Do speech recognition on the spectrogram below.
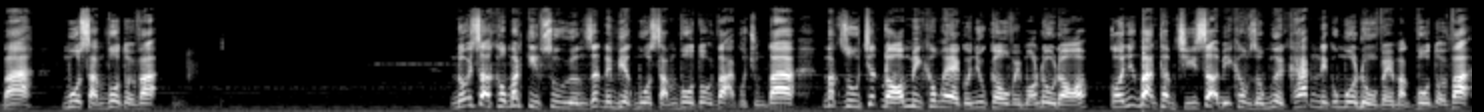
3. Mua sắm vô tội vạ Nỗi sợ không bắt kịp xu hướng dẫn đến việc mua sắm vô tội vạ của chúng ta, mặc dù trước đó mình không hề có nhu cầu về món đồ đó. Có những bạn thậm chí sợ bị không giống người khác nên cũng mua đồ về mặc vô tội vạ,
